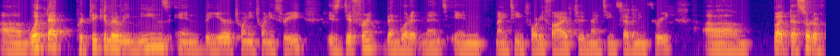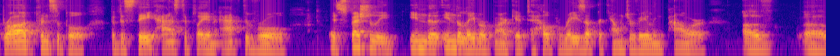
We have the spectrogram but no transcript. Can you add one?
Um, what that particularly means in the year 2023 is different than what it meant in 1945 to 1973. Um, but the sort of broad principle that the state has to play an active role especially in the in the labor market to help raise up the countervailing power of uh,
